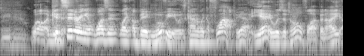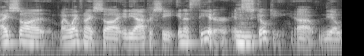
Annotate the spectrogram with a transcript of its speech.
mm-hmm. Well, I mean, considering it wasn't like a big movie. It was kind of like a flop. Yeah, yeah, it was a total flop, and I, I saw my wife and I saw Idiocracy in a theater in Mm-hmm. Skokie. Uh, you know,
